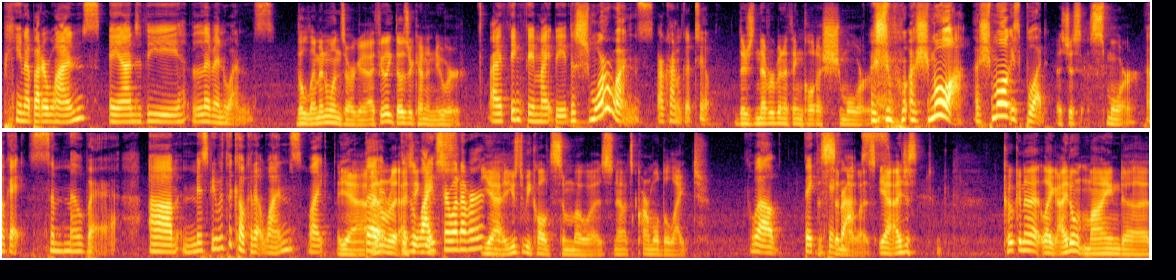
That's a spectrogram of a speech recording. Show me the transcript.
peanut butter ones and the lemon ones. The lemon ones are good. I feel like those are kind of newer. I think they might be. The s'more ones are kind of good too. There's never been a thing called a schmore. A s'more, a s'more, a smorgasbord. It's just s'more. Okay, s'more. Um, miss me with the coconut ones, like Yeah, the, I don't really. the I think delights or whatever. Yeah, it used to be called Samoas. Now it's caramel delight. Well, they can The kick Samoas. rocks. Yeah, I just coconut. Like I don't mind. uh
